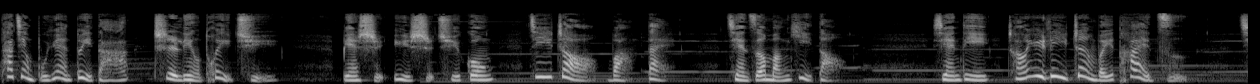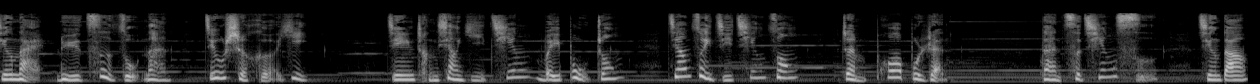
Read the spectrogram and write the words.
他竟不愿对答，敕令退去，便使御史屈躬击诏往代，谴责蒙毅道：“先帝常欲立朕为太子，卿乃屡次阻难，究是何意？今丞相以卿为不忠，将罪及卿宗，朕颇不忍。但赐卿死，卿当。”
